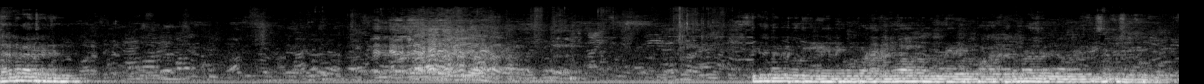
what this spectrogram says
தர்மராஜன் விடுமுறை பகுதியினுடைய பொறுப்பாளர் நிர்வாகத்தினுடைய பொறுப்பாளர் தர்மராஜன் அவர்களுக்கு சிறப்பு செய்யப்படுகிறது.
